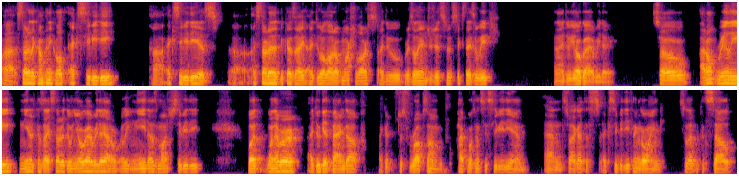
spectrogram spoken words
uh, started a company called XCBD. Uh, XCBD is uh, I started it because I, I do a lot of martial arts. I do Brazilian Jiu Jitsu six days a week, and I do yoga every day. So I don't really need it because I started doing yoga every day. I don't really need as much CBD, but whenever I do get banged up, I could just rub some high potency CBD in. And so I got this XCBD thing going so that we could sell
